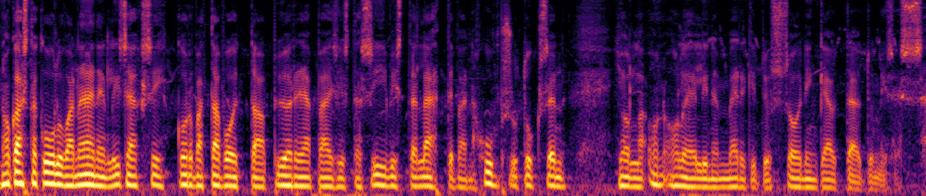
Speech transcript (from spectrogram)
Nokasta kuuluvan äänen lisäksi korva tavoittaa pyöreäpäisistä siivistä lähtevän humpsutuksen, jolla on oleellinen merkitys soidin käyttäytymisessä.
